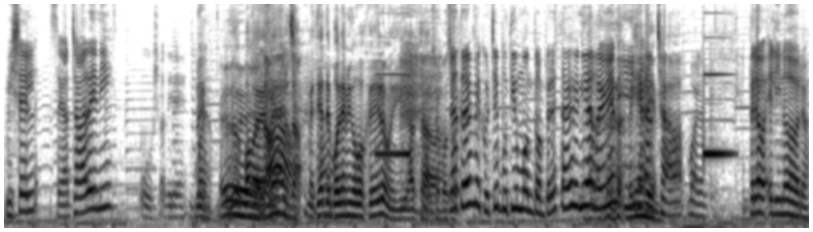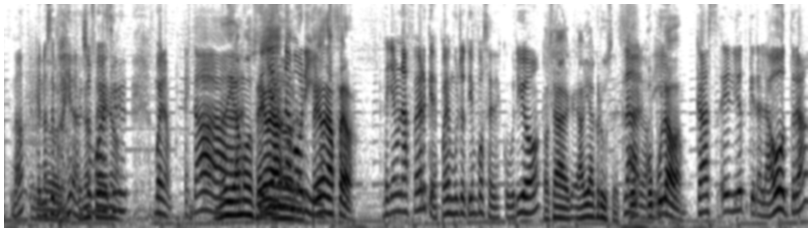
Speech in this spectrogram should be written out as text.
Michelle se garchaba a Denny. Uh, yo diré. Bueno. Bueno, Eh, vamos a ya está, ver. ya está. Metíate polémico cogedero y garchaba. La otra vez me escuché y puteé un montón, pero esta vez venía re bien y bien. garchaba. Bueno. Pero el inodoro, ¿no? El que no se podía. no yo puedo no. decir. Bueno, estaba. No digamos Tenían el un inodoro. amorío. Te doy una affair. Tenían una affair que después de mucho tiempo se descubrió. O sea, había cruces. Claro. Co- copulaban. y Cass Elliot, que era la otra,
